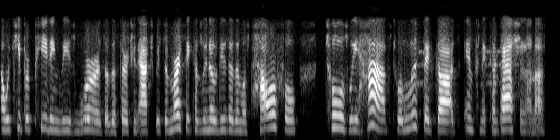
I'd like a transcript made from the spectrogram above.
And we keep repeating these words of the 13 attributes of mercy because we know these are the most powerful tools we have to elicit God's infinite compassion on us.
